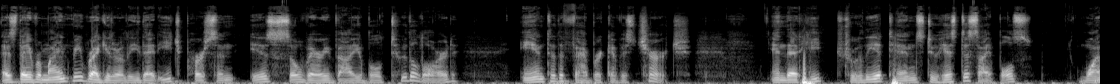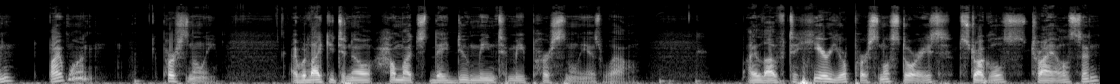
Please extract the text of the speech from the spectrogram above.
as they remind me regularly that each person is so very valuable to the Lord and to the fabric of His church, and that He truly attends to His disciples one by one, personally. I would like you to know how much they do mean to me personally as well. I love to hear your personal stories, struggles, trials, and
